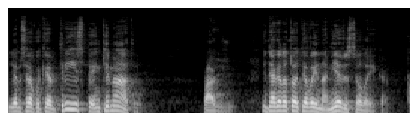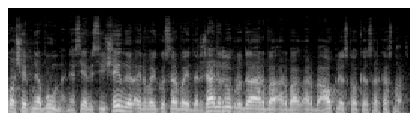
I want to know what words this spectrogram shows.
Jiems yra kokie 3-5 metai, pavyzdžiui. Ir negana to tėvai namie visą laiką, ko šiaip nebūna, nes jie visi išeina ir, ir vaikus arba į darželį nugrūda, arba, arba, arba auklės kokios ar kas nors.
